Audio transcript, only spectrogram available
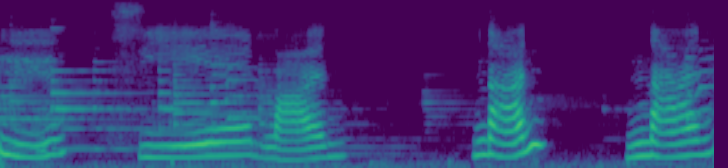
语斜阑。难，难，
